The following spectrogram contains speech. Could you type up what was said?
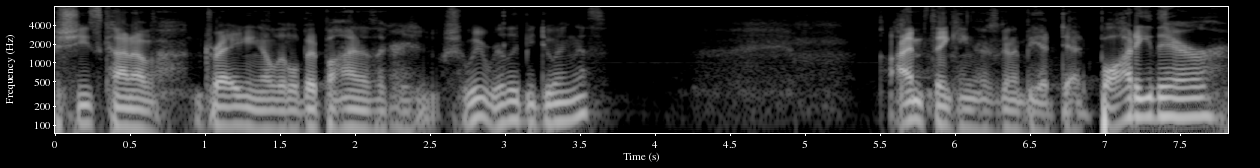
She's kind of dragging a little bit behind us, like, should we really be doing this? I'm thinking there's going to be a dead body there.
